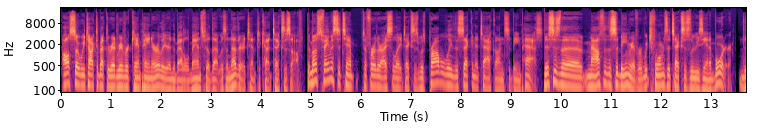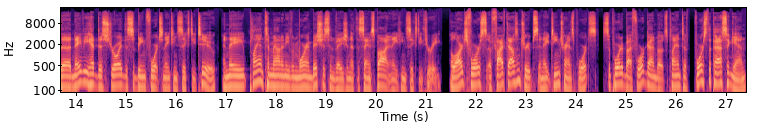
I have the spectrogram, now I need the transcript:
Also, we talked about the Red River campaign earlier in the Battle of Mansfield. That was another attempt to cut Texas off. The most famous attempt to further isolate Texas was probably the second attack on Sabine Pass. This is the mouth of the Sabine River, which forms the Texas Louisiana border. The Navy had destroyed the Sabine forts in 1862, and they planned to mount an even more ambitious invasion at the same spot in 1863. A large force of 5,000 troops and 18 transports, supported by four gunboats, planned to force the pass again,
